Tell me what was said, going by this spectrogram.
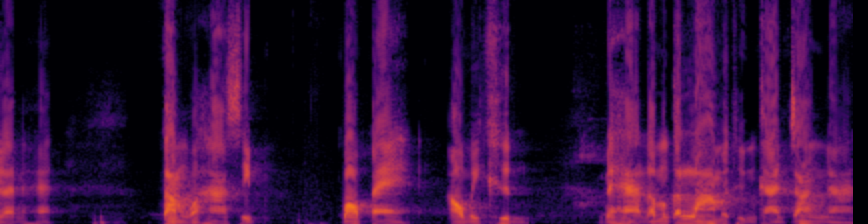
แล้วนะฮะ ต่ำกว่า 50 ป้อแป้เอาไม่ขึ้น นะฮะแล้วมันก็ลามมาถึงการจ้างงาน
